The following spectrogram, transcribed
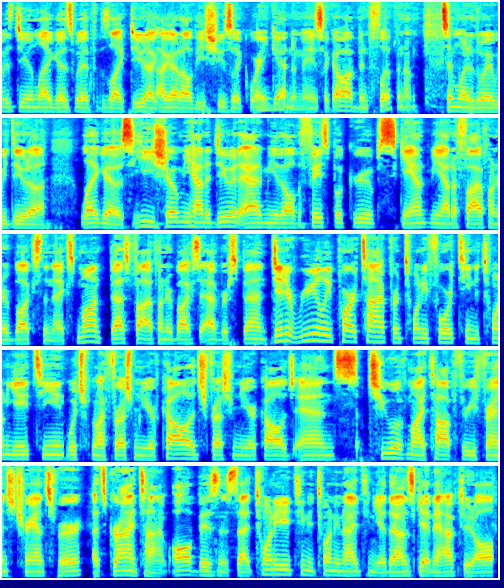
was doing Legos with was like, dude, I, I got all these shoes. Like, where are you getting them? And he's like, oh, I've been flipping them. Similar to the way we do uh, Legos. He showed me how to do it, added me to all the Facebook groups, scammed me out of 500 bucks the next month. Best 500 bucks I ever spent. Did it really part time from 2014 to 2018, which was my freshman year of college. Freshman year of college ends. Two of my top three friends transfer. That's grind time. All business. That 2018 to 2019 year, that I was getting after it all.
